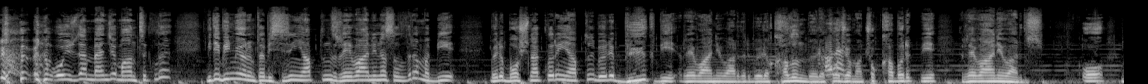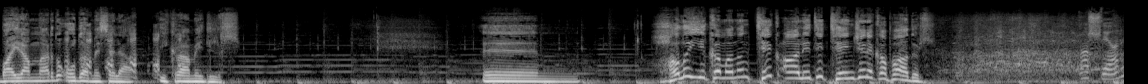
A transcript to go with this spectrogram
o yüzden bence mantıklı. Bir de bilmiyorum tabii sizin yaptığınız revani nasıldır ama bir böyle boşnakların yaptığı böyle büyük bir revani vardır. Böyle kalın böyle Kalın. kocaman çok kabarık bir revani vardır. O bayramlarda o da mesela ikram edilir. Ee, halı yıkamanın tek aleti tencere kapağıdır. Nasıl yani?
